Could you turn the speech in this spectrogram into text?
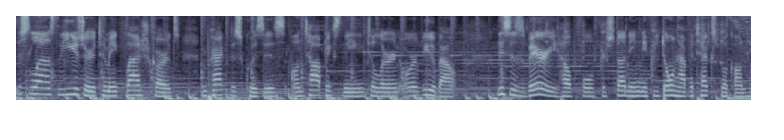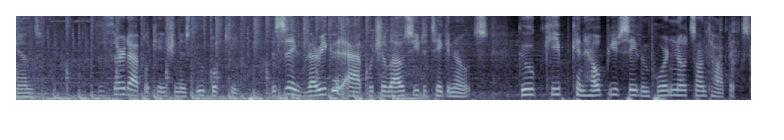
This allows the user to make flashcards and practice quizzes on topics they need to learn or review about. This is very helpful for studying if you don't have a textbook on hand. The third application is Google Keep. This is a very good app which allows you to take notes. Google Keep can help you save important notes on topics.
